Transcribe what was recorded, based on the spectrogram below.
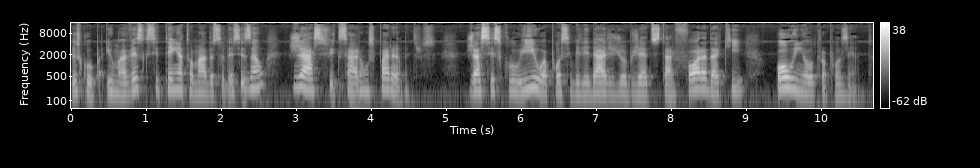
Desculpa, e uma vez que se tenha tomado essa decisão, já se fixaram os parâmetros. Já se excluiu a possibilidade de o objeto estar fora daqui ou em outro aposento.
